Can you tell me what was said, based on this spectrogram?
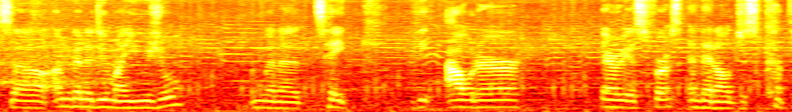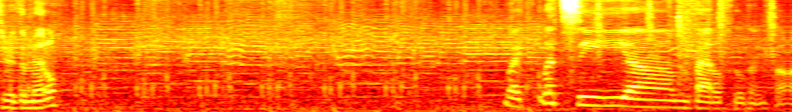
So I'm gonna do my usual. I'm gonna take the outer areas first, and then I'll just cut through the middle. Like, let's see um, battlefield info.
